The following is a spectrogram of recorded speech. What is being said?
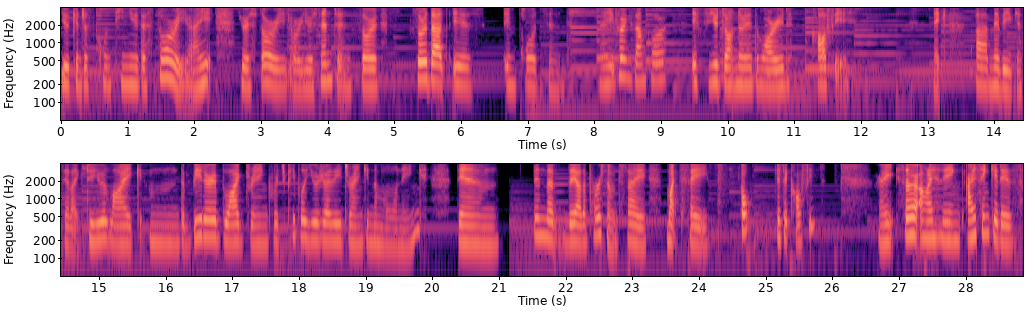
You can just continue the story, right? Your story or your sentence. So, so that is important. Right? For example, if you don't know the word coffee, like uh, maybe you can say like, do you like um, the bitter black drink which people usually drink in the morning? Then, then the, the other person would say might say, oh, is it coffee? Right. So I think I think it is.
